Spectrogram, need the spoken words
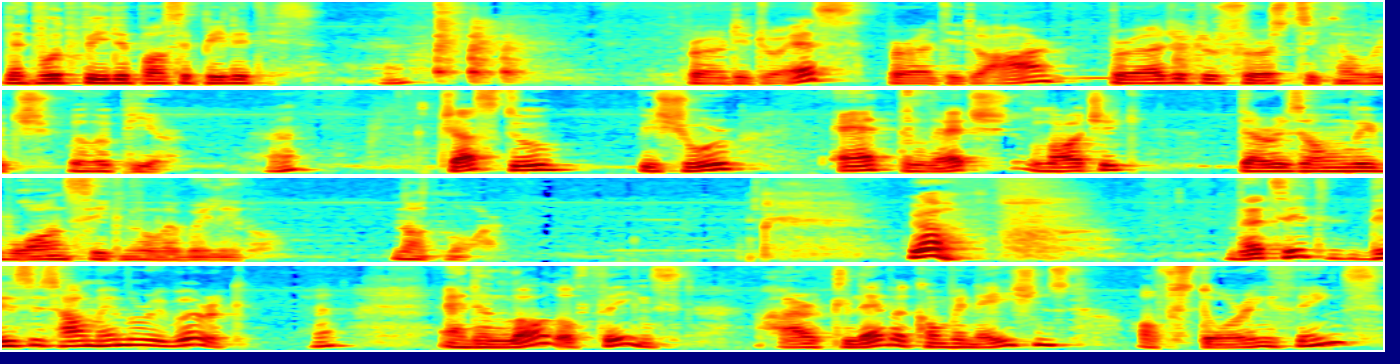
That would be the possibilities. Priority to S, priority to R, priority to first signal which will appear. Just to be sure, at the latch logic, there is only one signal available, not more. Yeah, that's it. This is how memory work. And a lot of things are clever combinations of storing things,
